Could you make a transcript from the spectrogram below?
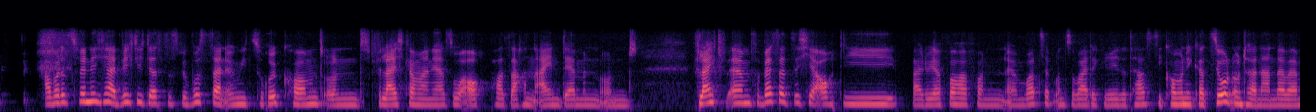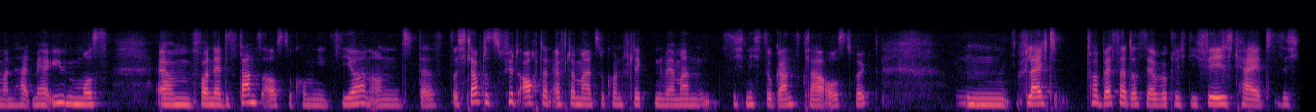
Aber das finde ich halt wichtig, dass das Bewusstsein irgendwie zurückkommt und vielleicht kann man ja so auch ein paar Sachen eindämmen und vielleicht ähm, verbessert sich ja auch die, weil du ja vorher von ähm, WhatsApp und so weiter geredet hast, die Kommunikation untereinander, weil man halt mehr üben muss, ähm, von der Distanz aus zu kommunizieren. Und das, ich glaube, das führt auch dann öfter mal zu Konflikten, wenn man sich nicht so ganz klar ausdrückt. Mhm. Mm, vielleicht verbessert das ja wirklich die Fähigkeit, sich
